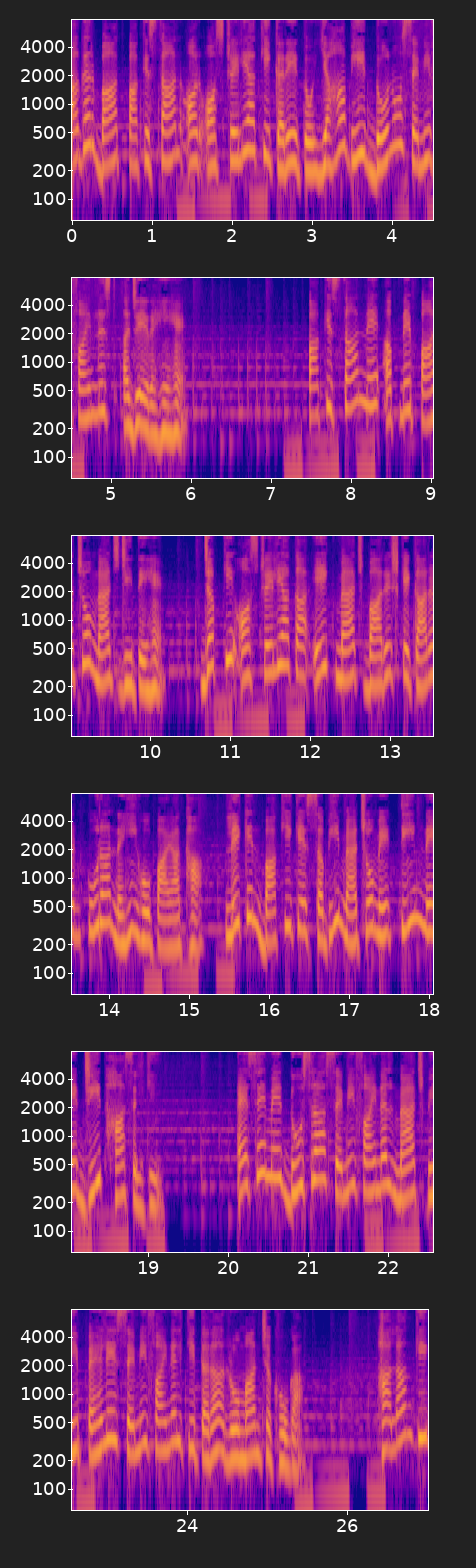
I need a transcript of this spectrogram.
अगर बात पाकिस्तान और ऑस्ट्रेलिया की करे तो यहाँ भी दोनों सेमीफाइनलिस्ट अजय रहे हैं। पाकिस्तान ने अपने पाँचों मैच जीते हैं, जबकि ऑस्ट्रेलिया का एक मैच बारिश के कारण पूरा नहीं हो पाया था, लेकिन बाकी के सभी मैचों में टीम ने जीत हासिल की। ऐसे में दूसरा सेमीफाइनल मैच भी पहले सेमीफाइनल की तरह रोमांचक होगा। हालाँकि,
